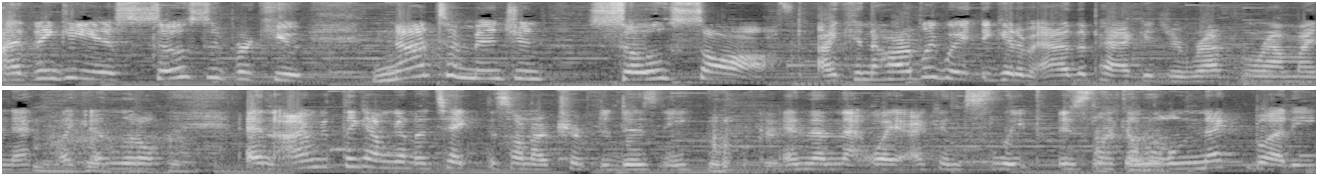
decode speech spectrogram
I think he is so super cute. Not to mention so soft. I can hardly wait to get him out of the package and wrap him around my neck like a little. And I think I'm gonna take this on our trip to Disney, Okay. and then that way I can sleep. It's like a little neck buddy.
